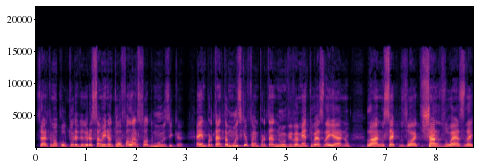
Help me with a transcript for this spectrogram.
Certo? Uma cultura de adoração. E não estou a falar só de música. É importante, a música foi importante no avivamento wesleyano, lá no século XVIII. Charles Wesley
